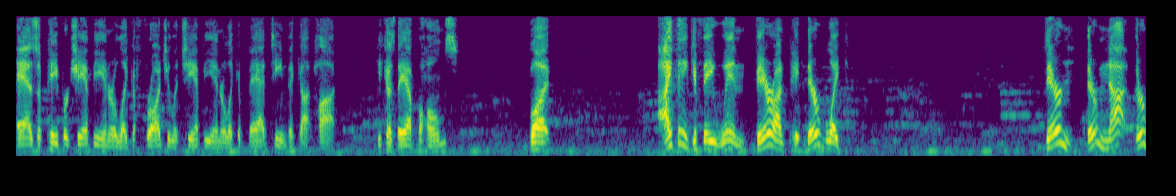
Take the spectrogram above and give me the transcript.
as a paper champion or like a fraudulent champion or like a bad team that got hot because they have Mahomes. But I think if they win, they're on. They're like they're they're not. They're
